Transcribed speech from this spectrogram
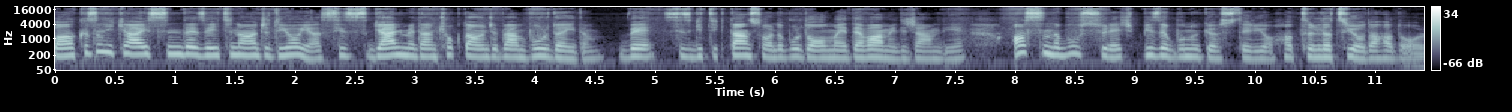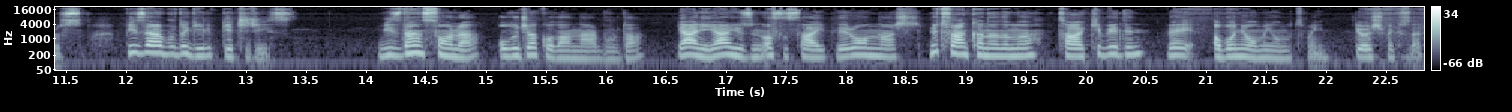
Balkız'ın hikayesinde zeytin ağacı diyor ya siz gelmeden çok daha önce ben buradaydım ve siz gittikten sonra da burada olmaya devam edeceğim diye. Aslında bu süreç bize bunu gösteriyor, hatırlatıyor daha doğrusu. Bizler burada gelip geçeceğiz. Bizden sonra olacak olanlar burada. Yani yeryüzünün asıl sahipleri onlar. Lütfen kanalımı takip edin ve abone olmayı unutmayın. Görüşmek üzere.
